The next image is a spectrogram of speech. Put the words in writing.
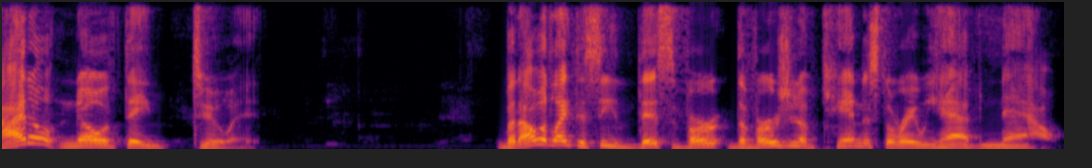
I don't know if they do it. But I would like to see this ver- the version of Candice LeRae we have now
